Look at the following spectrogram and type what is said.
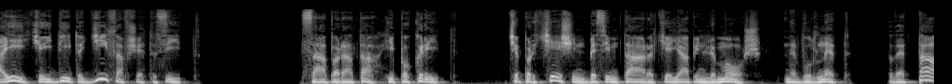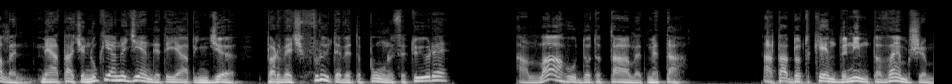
ai që i di të gjitha fshehtësitë. Sa për ata hipokritë që përqeshin besimtarët që japin lëmoshë me vullnet dhe tallen me ata që nuk janë në gjendje të japin gjë përveç fryteve të punës së tyre, Allahu do të tallet me ta. Ata do të kenë dënim të dhembshëm.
